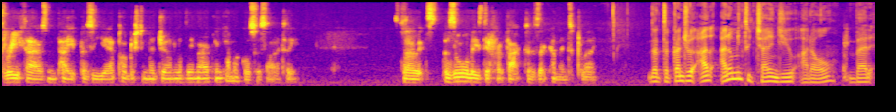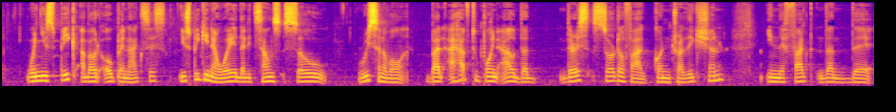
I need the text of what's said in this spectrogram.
3,000 papers a year published in the Journal of the American Chemical Society. So it's there's all these different factors that come into play. Dr. Cantrill, I, I don't mean to challenge you at all, but when you speak about open access, you speak in a way that it sounds so reasonable. But I have to point out that there's sort of a contradiction in the fact that the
